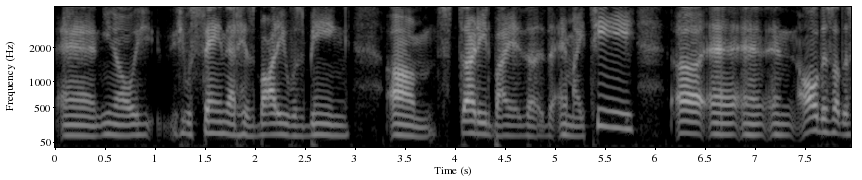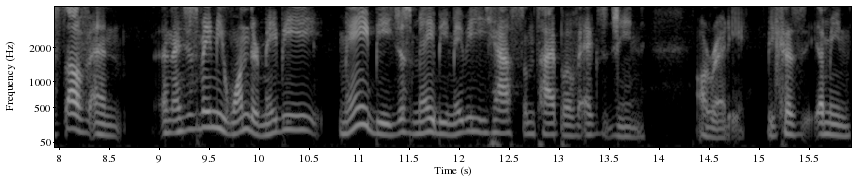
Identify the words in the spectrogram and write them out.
and you know he, he was saying that his body was being um, studied by the the MIT, uh, and, and and all this other stuff, and and it just made me wonder maybe maybe just maybe maybe he has some type of X gene already. Because I mean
